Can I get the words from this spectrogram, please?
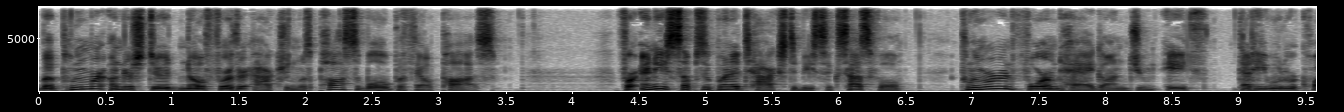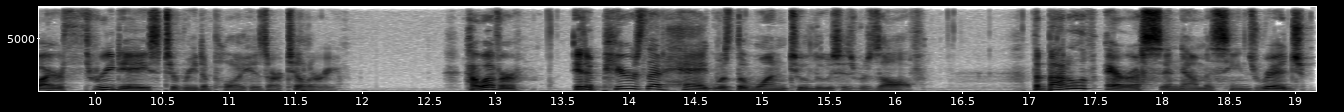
but Plumer understood no further action was possible without pause. For any subsequent attacks to be successful, Plumer informed Haig on June 8th that he would require three days to redeploy his artillery. However, it appears that Haig was the one to lose his resolve. The Battle of Arras and now Messines Ridge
